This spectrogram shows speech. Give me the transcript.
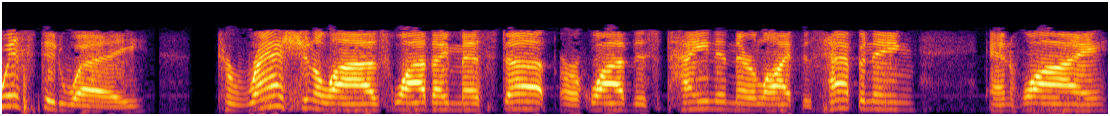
twisted way to rationalize why they messed up or why this pain in their life is happening and why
